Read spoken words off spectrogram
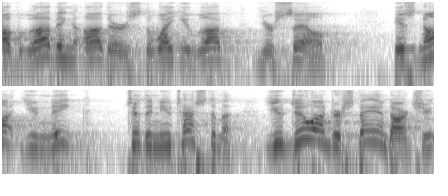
of loving others the way you love yourself is not unique to the New Testament. You do understand, aren't you?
